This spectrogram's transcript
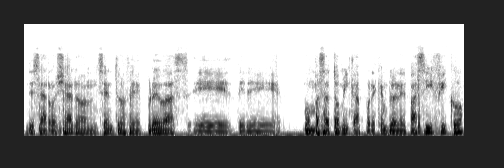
desarrollaron centros de pruebas eh, de bombas atómicas, por ejemplo, en el Pacífico,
